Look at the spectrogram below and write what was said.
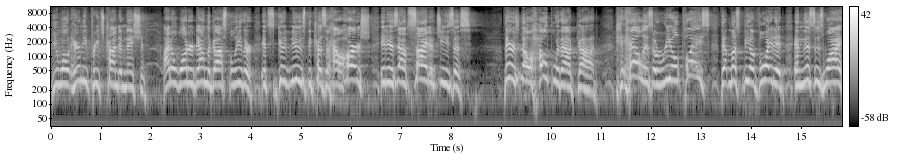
You won't hear me preach condemnation. I don't water down the gospel either. It's good news because of how harsh it is outside of Jesus. There's no hope without God. Hell is a real place that must be avoided. And this is why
